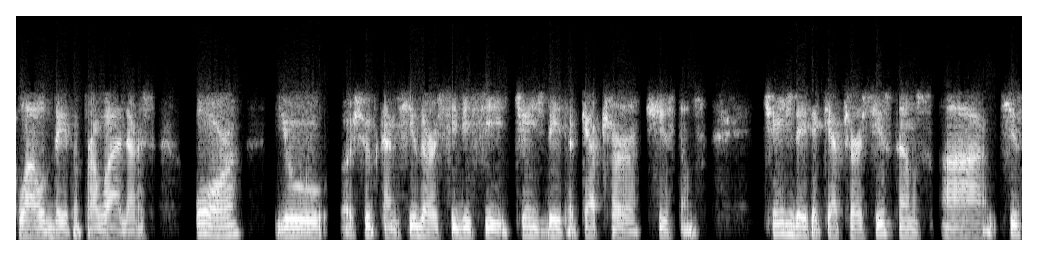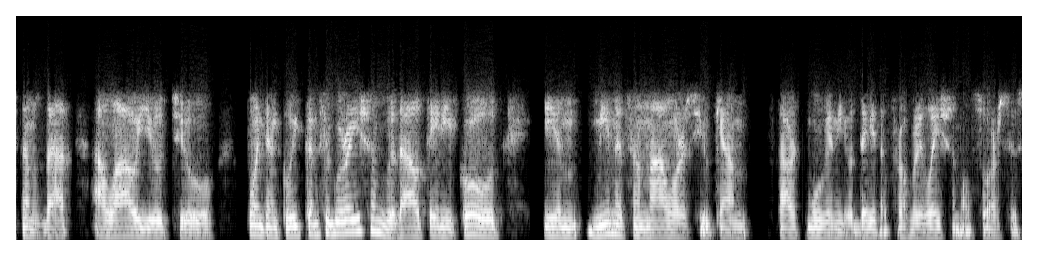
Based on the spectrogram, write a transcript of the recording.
cloud data providers, or you should consider CDC, change data capture systems. Change data capture systems are systems that allow you to point and click configuration without any code. In minutes and hours, you can start moving your data from relational sources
